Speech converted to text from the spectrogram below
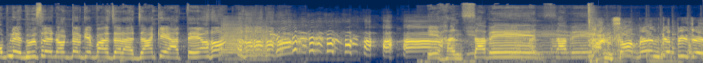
अपने दूसरे डॉक्टर के पास जरा जाके आते हैं। ए हंसा बेन हंसा बेन के पीछे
